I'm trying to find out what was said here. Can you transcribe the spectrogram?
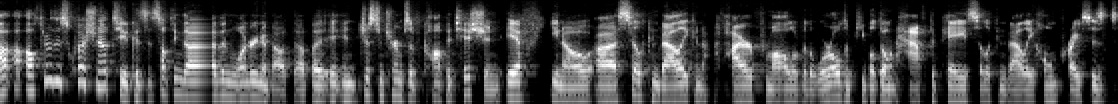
I'll throw this question out to you because it's something that I've been wondering about, though. But in, just in terms of competition, if you know uh, Silicon Valley can hire from all over the world and people don't have to pay Silicon Valley home prices,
